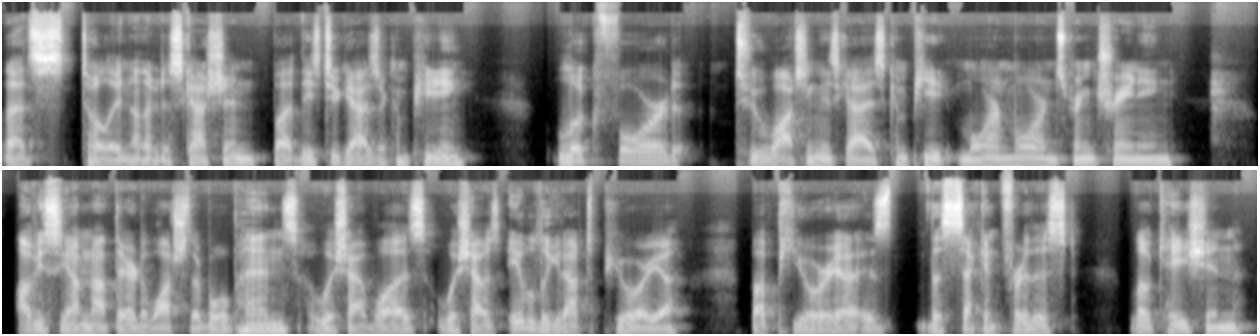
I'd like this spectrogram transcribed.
That's totally another discussion. But these two guys are competing. Look forward to watching these guys compete more and more in spring training. Obviously, I'm not there to watch their bullpens. I wish I was. Wish I was able to get out to Peoria, but Peoria is the second furthest location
